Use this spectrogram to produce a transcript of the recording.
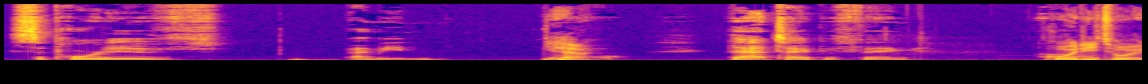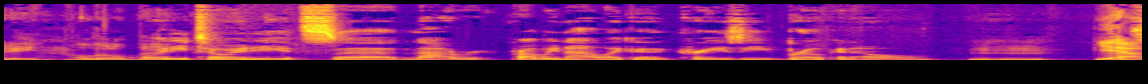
supportive. I mean, Yeah. you know, that type of thing. Hoity toity, a little bit. Hoity toity. It's uh, not re- probably not like a crazy broken home. Yeah.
